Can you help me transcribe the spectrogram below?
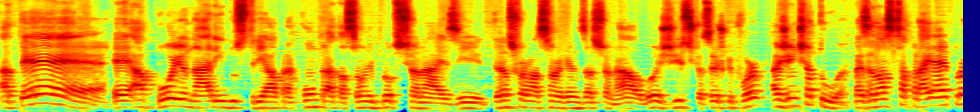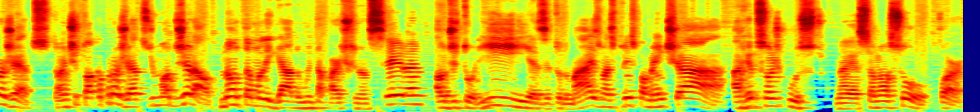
até é, apoio na área industrial para contratação de profissionais e transformação organizacional, logística, seja o que for, a gente atua. Mas a nossa praia é projetos. Então, a gente toca projetos de modo geral. Não estamos ligados muito à parte financeira, auditorias e tudo mais, mas principalmente a, a redução de custo. Né? Esse é o nosso core.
